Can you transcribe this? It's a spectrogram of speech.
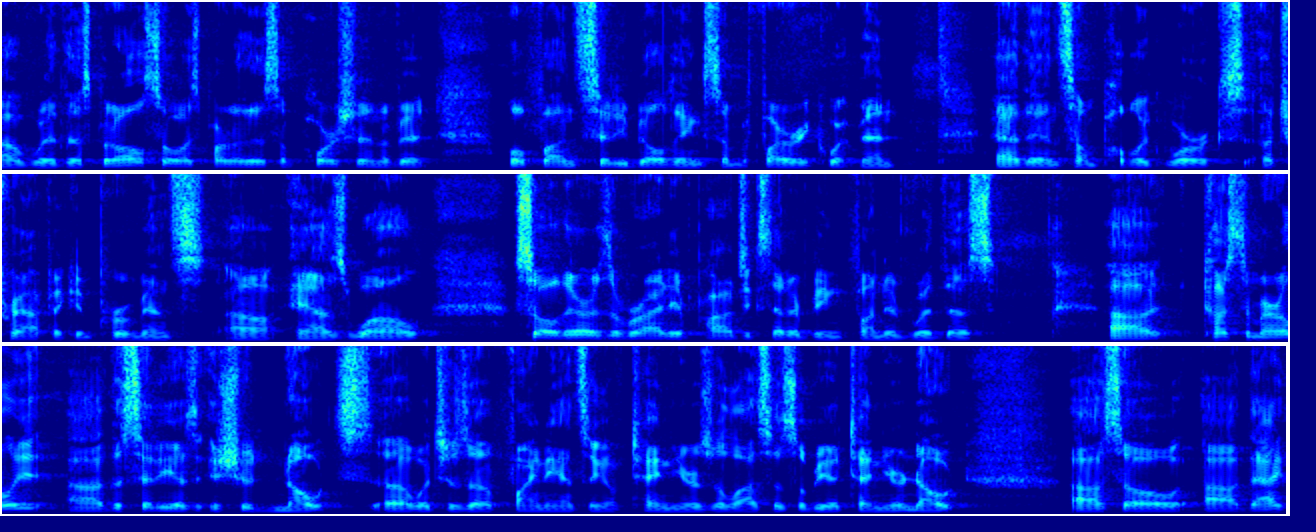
uh, with this. But also as part of this, a portion of it will fund city buildings, some fire equipment, and then some public works, uh, traffic improvements uh, as well. So there is a variety of projects that are being funded with this. Uh, Customarily, the city has issued notes, which is a financing of 10 years or less. This will be a 10-year note. Uh, So uh, that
